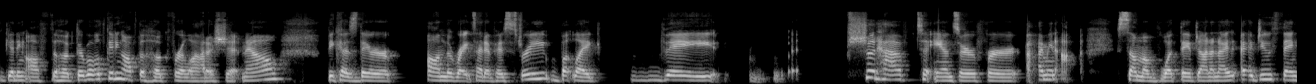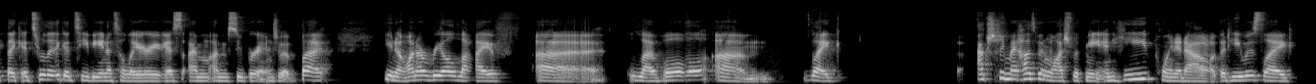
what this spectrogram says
getting off the hook. They're both getting off the hook for a lot of shit now because they're on the right side of history. But like they should have to answer for i mean some of what they've done. And I, I do think like it's really good tv and it's hilarious. I'm i'm super into it. But you know on a real life uh level um like actually my husband watched with me and he pointed out that he was like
